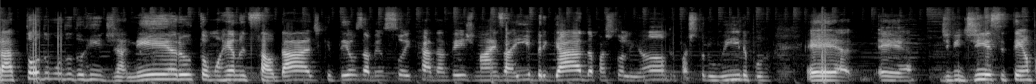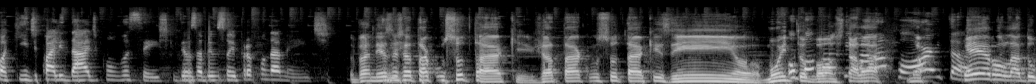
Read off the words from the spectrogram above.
para todo mundo do Rio de Janeiro. Estou morrendo de saudade. Que Deus abençoe cada vez mais aí. Obrigada, Pastor Leandro, Pastor William, por é, é, dividir esse tempo aqui de qualidade com vocês. Que Deus abençoe profundamente. Vanessa já está com sotaque, já está com sotaquezinho. Muito bom. Está lá na pérola do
